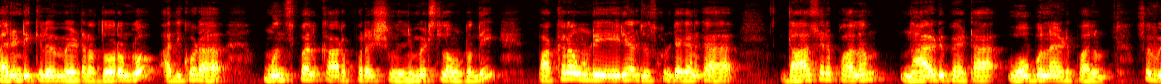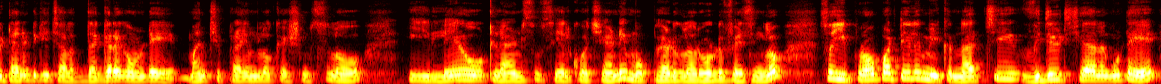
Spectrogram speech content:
పన్నెండు కిలోమీటర్ల దూరంలో అది కూడా మున్సిపల్ కార్పొరేషన్ లిమిట్స్లో ఉంటుంది. పక్కన ఉండే ఏరియాలు చూసుకుంటే కనుక దాసరపాలెం నాయుడుపేట ఓబుల్ నాయుడుపాలెం సో వీటన్నిటికీ చాలా దగ్గరగా ఉండే మంచి ప్రైమ్ లొకేషన్స్లో ఈ లేఅవుట్ ల్యాండ్స్ సేల్కి వచ్చాయండి ముప్పై అడుగుల రోడ్డు ఫేసింగ్లో. సో ఈ ప్రాపర్టీలు మీకు నచ్చి విజిట్ చేయాలనుకుంటే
